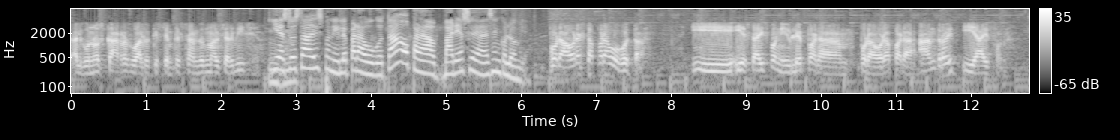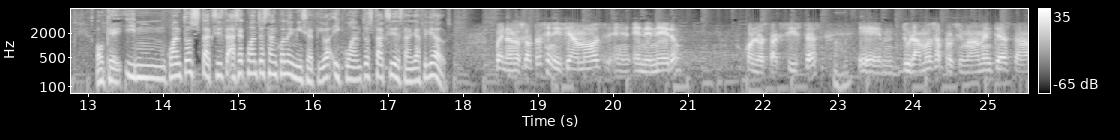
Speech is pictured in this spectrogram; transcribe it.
algunos carros o algo que estén prestando un mal servicio. ¿Y esto está disponible para Bogotá o para varias ciudades en Colombia? Por ahora está para Bogotá y, está disponible para, por ahora para Android y iPhone. Ok, ¿y cuántos taxistas, hace cuánto están con la iniciativa y cuántos taxis están ya afiliados? Bueno, nosotros iniciamos en, enero con los taxistas. Eh, duramos aproximadamente hasta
